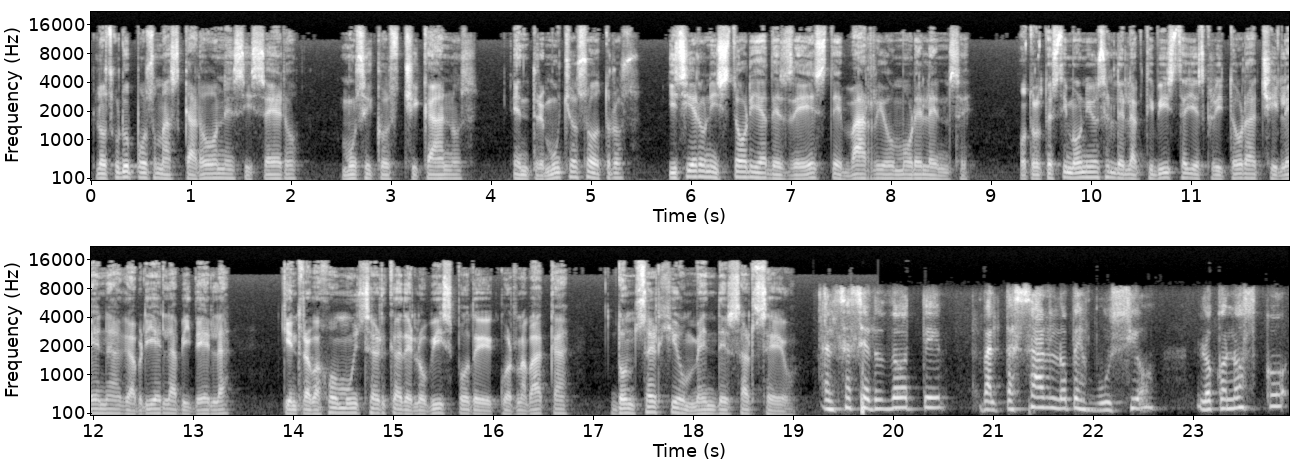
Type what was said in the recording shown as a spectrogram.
los grupos Mascarones y Cero, músicos chicanos, entre muchos otros, hicieron historia desde este barrio morelense. Otro testimonio es el de la activista y escritora chilena Gabriela Videla, quien trabajó muy cerca del obispo de Cuernavaca, don Sergio Méndez Arceo. Al sacerdote Baltasar López Bucio lo conozco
